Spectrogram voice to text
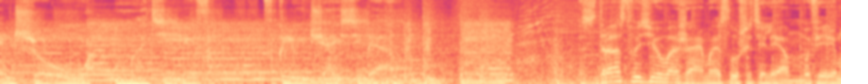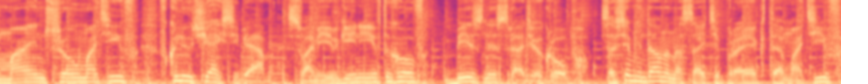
Mind Show «Мотив». Включай себя. Здравствуйте, уважаемые слушатели! В эфире Mind Show Мотив «Включай себя». С вами Евгений Евтухов, Бизнес Радио Групп. Совсем недавно на сайте проекта Мотив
